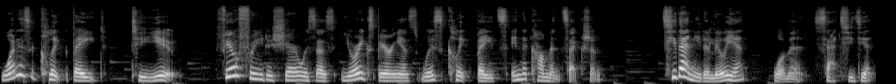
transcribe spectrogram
What is a clickbait to you? Feel free to share with us your experience with clickbaits in the comment section. 期待你的留言，我们下期见。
